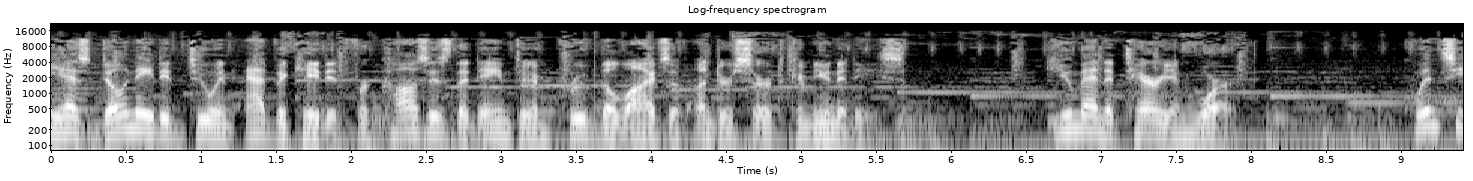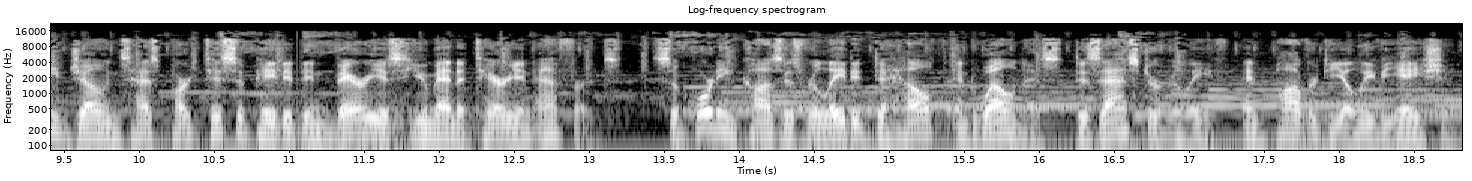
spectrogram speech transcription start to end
He has donated to and advocated for causes that aim to improve the lives of underserved communities. Humanitarian work Quincy Jones has participated in various humanitarian efforts, supporting causes related to health and wellness, disaster relief, and poverty alleviation.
